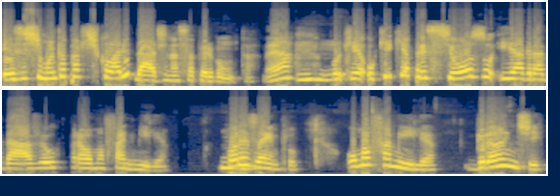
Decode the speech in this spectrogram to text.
Existe muita particularidade nessa pergunta, né? Uhum. Porque o que, que, é precioso e agradável para uma família? Uhum. Por exemplo, uma família grande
